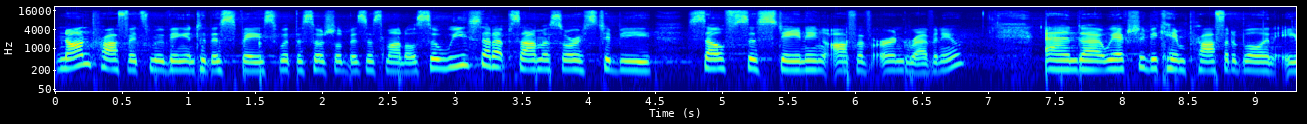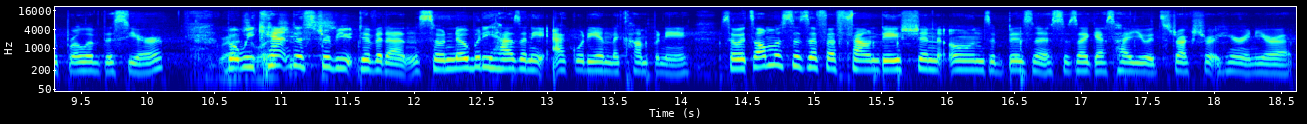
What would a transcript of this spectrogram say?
nonprofits moving into this space with the social business model. So we set up Samasource to be self-sustaining off of earned revenue. And uh, we actually became profitable in April of this year. But we can't distribute dividends, so nobody has any equity in the company. So it's almost as if a foundation owns a business, is I guess how you would structure it here in Europe.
